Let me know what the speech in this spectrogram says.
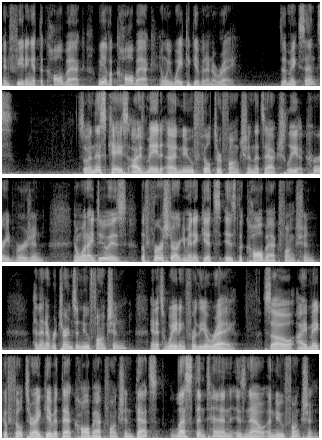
and feeding it the callback, we have a callback and we wait to give it an array. Does that make sense? So in this case, I've made a new filter function that's actually a curried version. And what I do is the first argument it gets is the callback function, and then it returns a new function, and it's waiting for the array. So I make a filter, I give it that callback function. That's less than 10 is now a new function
